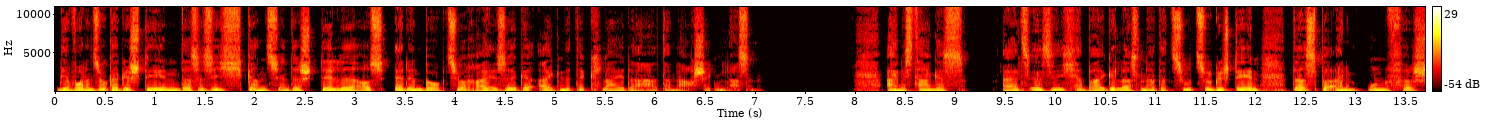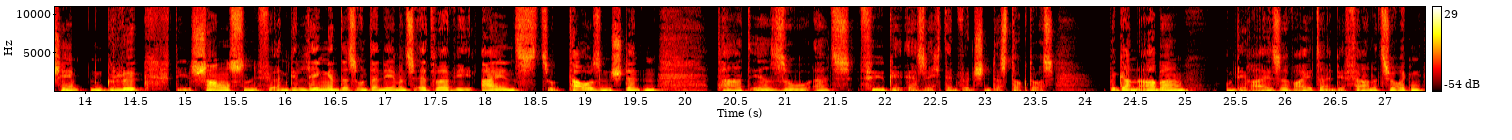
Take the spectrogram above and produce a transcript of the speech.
wir wollen sogar gestehen, dass er sich ganz in der Stille aus Edinburgh zur Reise geeignete Kleider hatte nachschicken lassen. Eines Tages, als er sich herbeigelassen hatte zuzugestehen, dass bei einem unverschämten Glück die Chancen für ein Gelingen des Unternehmens etwa wie eins zu tausend ständen, tat er so, als füge er sich den Wünschen des Doktors, begann aber, um die Reise weiter in die Ferne zu rücken,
